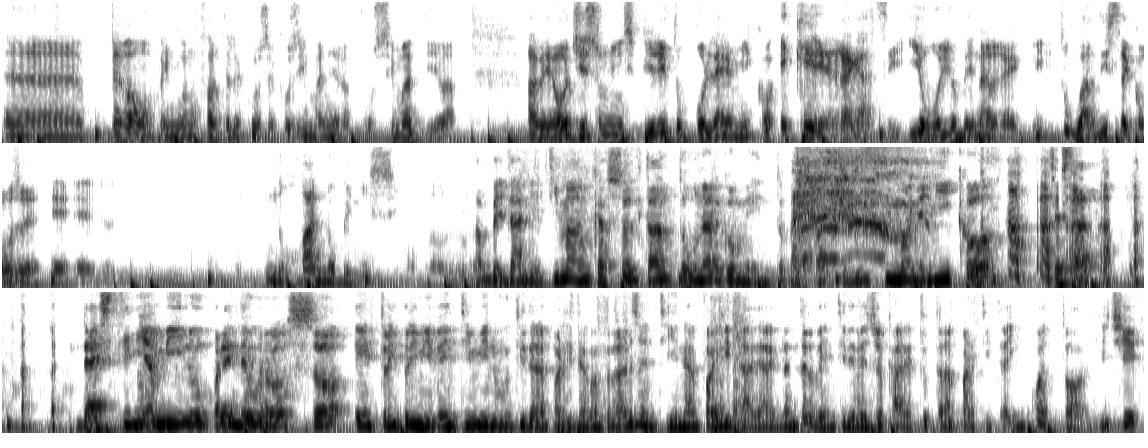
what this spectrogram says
eh, però vengono fatte le cose così in maniera approssimativa. Vabbè, oggi sono in spirito polemico e che ragazzi, io voglio bene al rugby, tu guardi queste cose e, e non vanno benissimo. Non... Vabbè, Dani, ti manca soltanto un argomento per farti l'ultimo nemico. C'è stato Destiny Aminu prende un rosso entro i primi 20 minuti della partita contro l'Argentina, poi l'Italia all'Under 20 deve giocare tutta la partita in 14.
